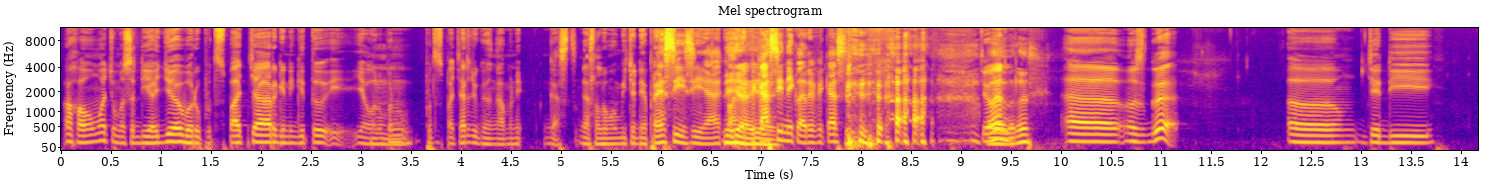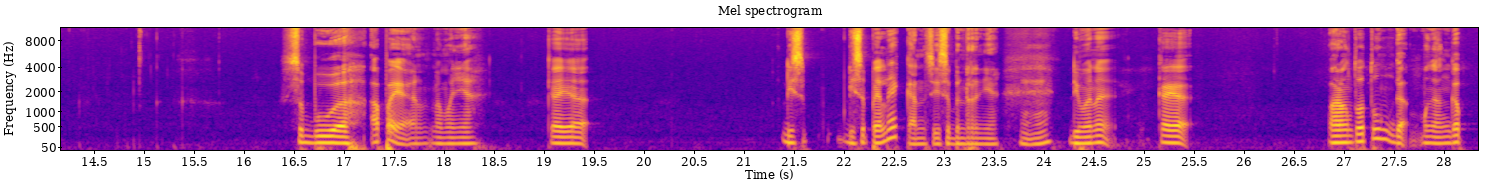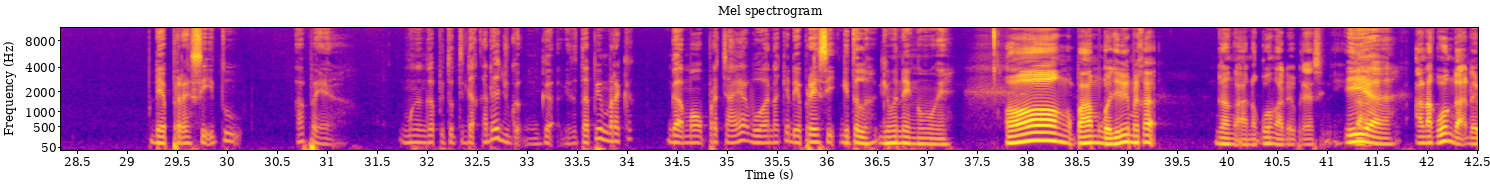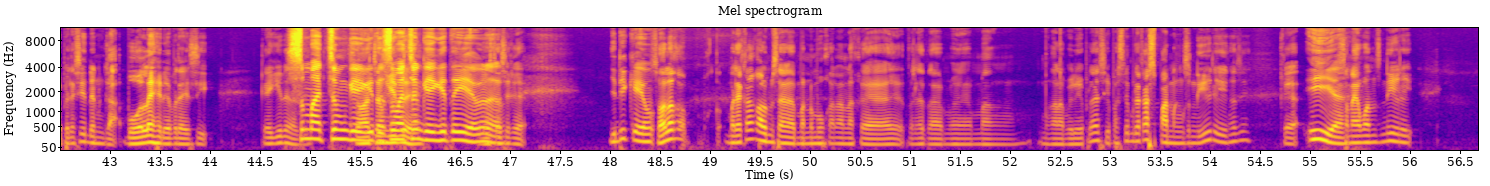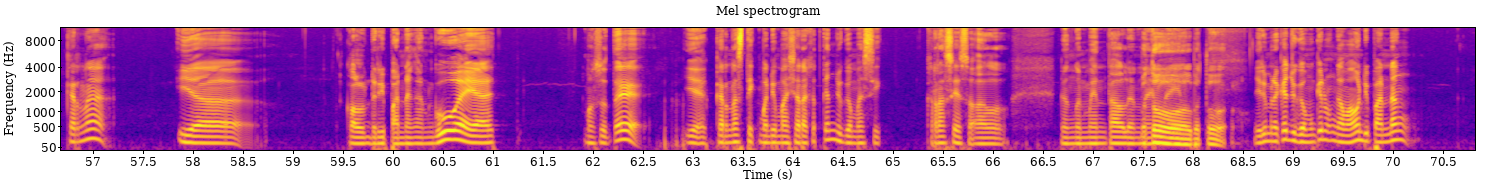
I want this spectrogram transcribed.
ah kamu mah cuma sedih aja baru putus pacar gini gitu ya walaupun Hmm. putus pacar juga nggak nggak nggak selalu memicu depresi sih ya Iya, klarifikasi iya. nih klarifikasi cuman Nah, terus eh maksud gue em, jadi sebuah apa ya namanya kayak disep- disepelekan sih sebenarnya Mm-mm. di mana kayak orang tua tuh nggak menganggap depresi itu apa ya menganggap itu tidak ada juga enggak gitu tapi mereka nggak mau percaya bahwa anaknya depresi gitu loh gimana yang ngomongnya Oh, paham gue. Jadi mereka nggak nggak anak gue nggak depresi nih. Nggak, iya anak gue nggak depresi dan nggak boleh depresi. Kayak gitu. semacam kayak gitu Semacam gitu semacam ya? kayak gitu ya benar kayak- jadi kayak Soalnya mereka kalau misalnya menemukan anaknya ternyata memang mengalami depresi, pasti mereka sepaneng sendiri nggak sih? Kayak iya senewan sendiri. karena ya kalau dari pandangan gue ya maksudnya ya karena stigma di masyarakat kan juga masih keras ya soal gangguan mental dan Betul, lain-lain betul. jadi mereka juga mungkin nggak mau dipandang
